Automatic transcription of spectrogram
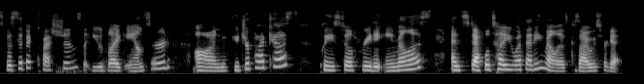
specific questions that you'd like answered on future podcasts, please feel free to email us. And Steph will tell you what that email is because I always forget.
